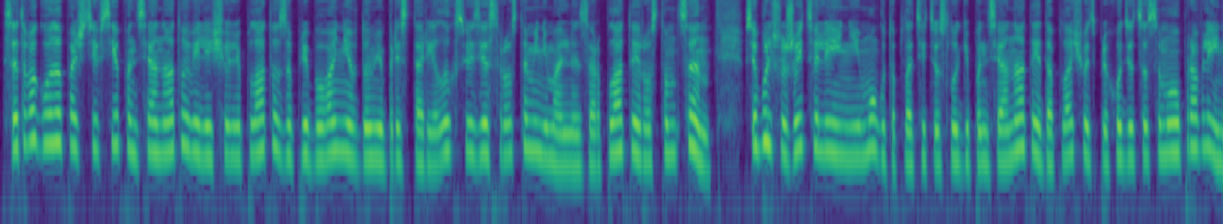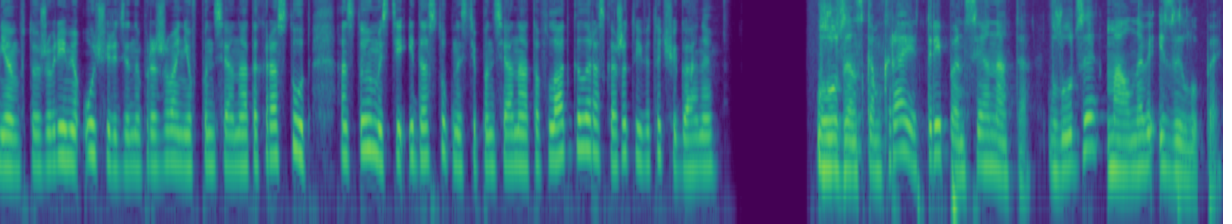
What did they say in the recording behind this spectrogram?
С этого года почти все пансионаты увеличили плату за пребывание в доме престарелых в связи с ростом минимальной зарплаты и ростом цен. Все больше жителей не могут оплатить услуги пансионата и доплачивать приходится самоуправлением. В то же время очереди на проживание в пансионатах растут. О стоимости и доступности пансионатов Латгалы расскажет Ивета Чиганы. В Лудзенском крае три пансионата – в Лудзе, Малнове и Зылупе.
